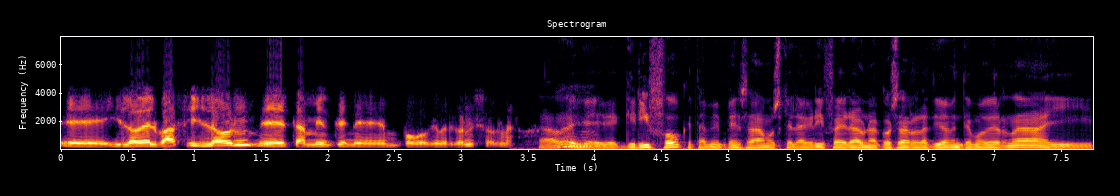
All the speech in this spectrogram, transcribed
Eh, y lo del vacilón eh, también tiene un poco que ver con eso, claro. Claro, eh, eh, grifo, que también pensábamos que la grifa era una cosa relativamente moderna y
